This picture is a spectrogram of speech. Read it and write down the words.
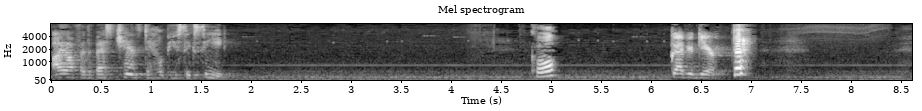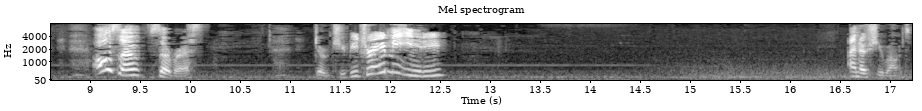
I offer the best chance to help you succeed. Cool. Grab your gear. Also, Cerberus. Don't you betray me, EDI. I know she won't.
